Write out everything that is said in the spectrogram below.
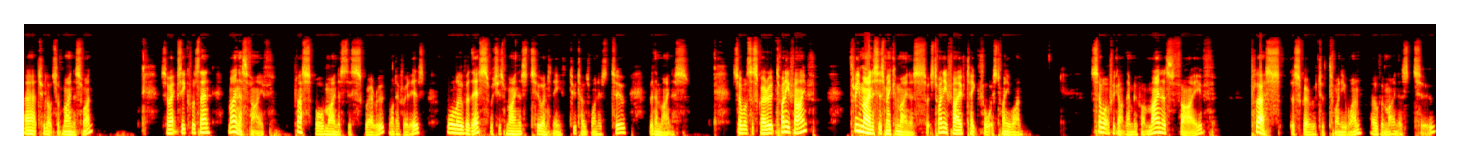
uh, 2 lots of minus 1. So x equals then minus 5 plus or minus this square root, whatever it is, all over this, which is minus 2 underneath. 2 times 1 is 2 with a minus. So what's the square root? 25. 3 minuses make a minus, so it's 25 take 4 is 21. So what have we got then? We've got minus 5 plus the square root of 21 over minus 2.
